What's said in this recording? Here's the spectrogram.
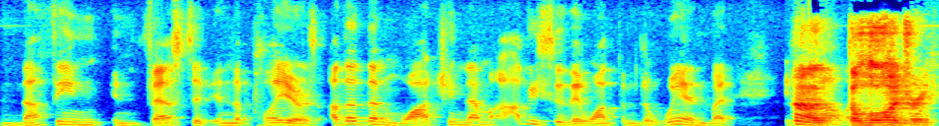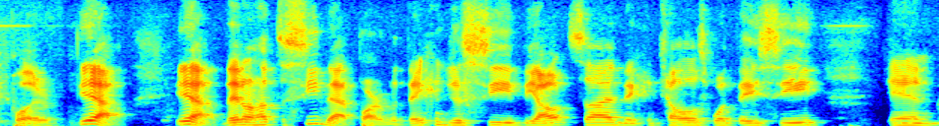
nothing invested in the players other than watching them. Obviously, they want them to win, but Uh, the like laundry. Player. Yeah, yeah. They don't have to see that part of it. They can just see the outside. And they can tell us what they see, and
